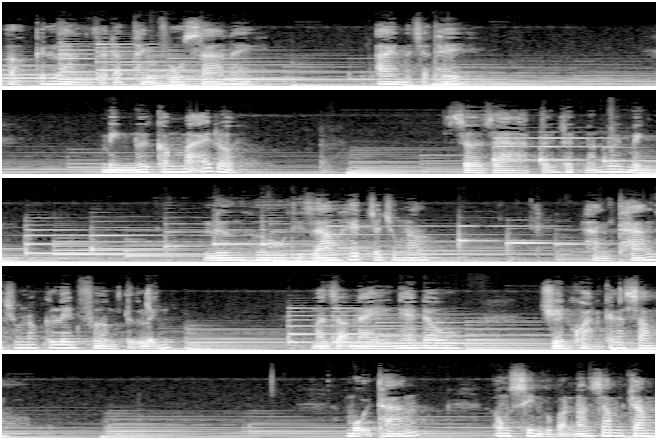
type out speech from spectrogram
Ở cái làng giờ đặt thành phố xá này, Ai mà chả thế. Mình nuôi con mãi rồi. Giờ già tới lượt nó nuôi mình. Lương hưu thì giao hết cho chúng nó. Hàng tháng chúng nó cứ lên phường tự lĩnh. Mà dạo này nghe đâu, Chuyển khoản cái là xong. Mỗi tháng, Ông xin của bọn nó dăm trăm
